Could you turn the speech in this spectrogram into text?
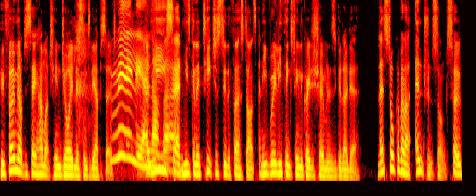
who phoned me up to say how much he enjoyed listening to the episode. Really, I and love he said he's going to teach us through the first dance, and he really thinks doing the Greatest Showman is a good idea. Let's talk about our entrance song. So,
